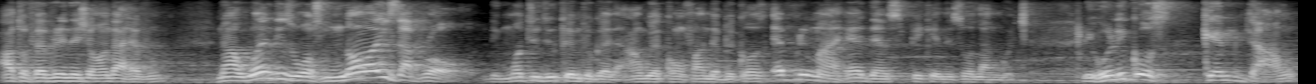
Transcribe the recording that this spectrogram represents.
out of every nation under heaven. Now, when this was noised abroad, the multitude came together and were confounded because every man heard them speak in his own language. The Holy Ghost came down,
